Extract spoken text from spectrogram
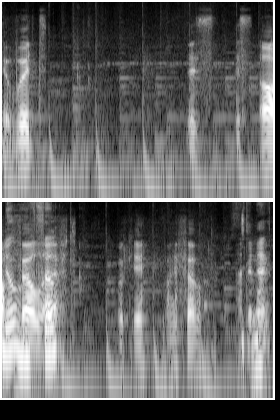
it would. It's. it's oh, No, Phil Phil. left. Okay, I fell. the next.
